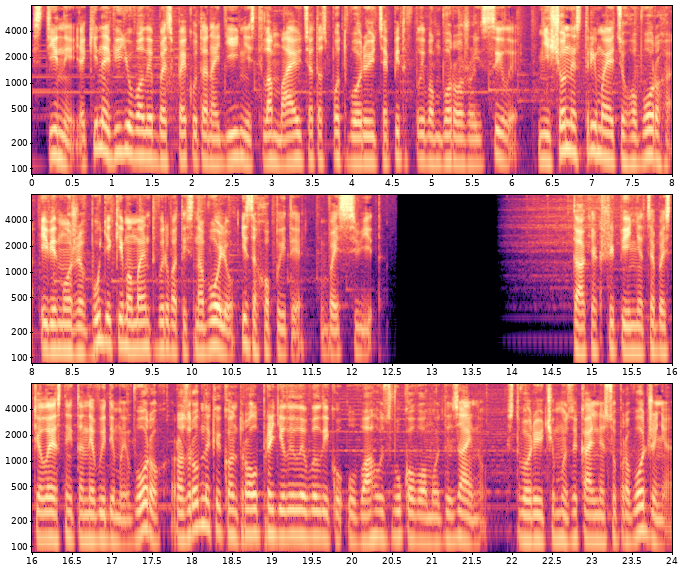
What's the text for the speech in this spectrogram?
Стіни, які навіювали безпеку та надійність, ламаються та спотворюються під впливом ворожої сили. Ніщо не стримає цього ворога, і він може в будь-який момент вирватися на волю і захопити весь світ. Так як шипіння це безтілесний та невидимий ворог, розробники Control приділили велику увагу звуковому дизайну. Створюючи музикальне супроводження,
